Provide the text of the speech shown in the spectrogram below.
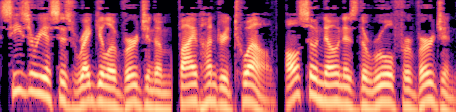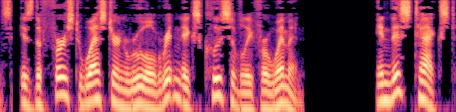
Caesarius's Regula Virginum 512, also known as the Rule for Virgins, is the first Western rule written exclusively for women. In this text,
